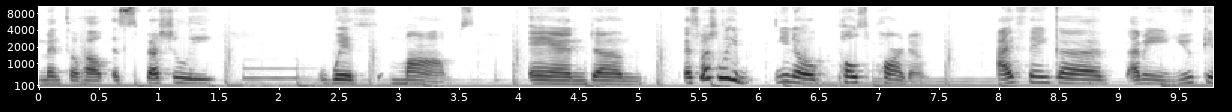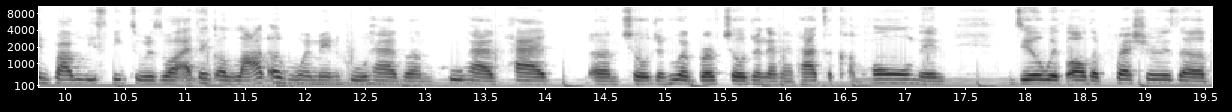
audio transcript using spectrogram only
mental health, especially with moms and um especially, you know, postpartum. I think uh I mean you can probably speak to it as well. I think a lot of women who have um who have had um, children, who have birth children and have had to come home and deal with all the pressures of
